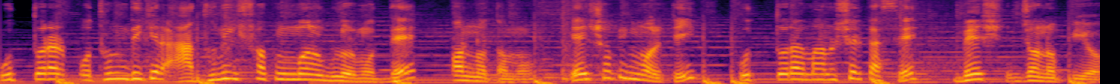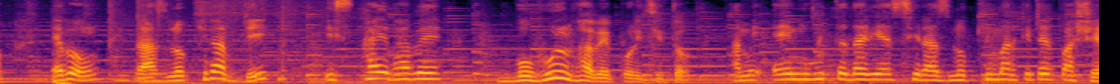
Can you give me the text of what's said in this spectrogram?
উত্তরার প্রথম দিকের আধুনিক শপিং মলগুলোর মধ্যে অন্যতম। এই শপিং মলটি উত্তরা মানুষের কাছে বেশ জনপ্রিয় এবং রাজলক্ষ্মী নামটি স্থায়ীভাবে বহুলভাবে পরিচিত। আমি এই মুহূর্তে দাঁড়িয়ে আছি রাজলক্ষ্মী মার্কেটের পাশে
